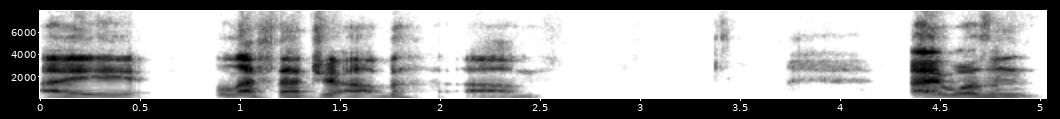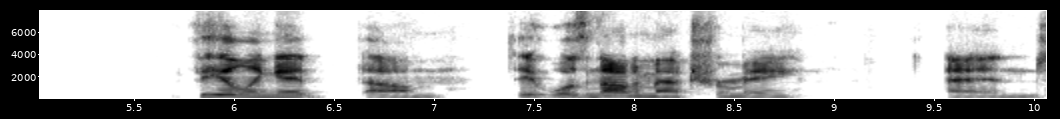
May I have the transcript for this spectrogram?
I left that job. Um I wasn't feeling it. Um it was not a match for me and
